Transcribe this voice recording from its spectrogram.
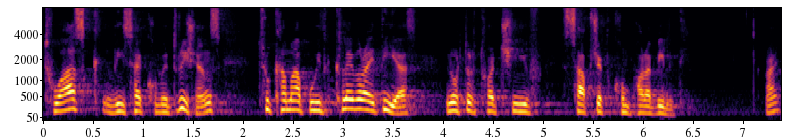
to ask the psychometricians to come up with clever ideas in order to achieve subject comparability. Right?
